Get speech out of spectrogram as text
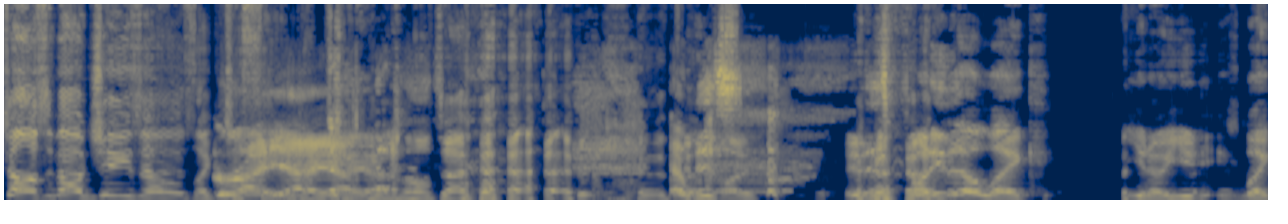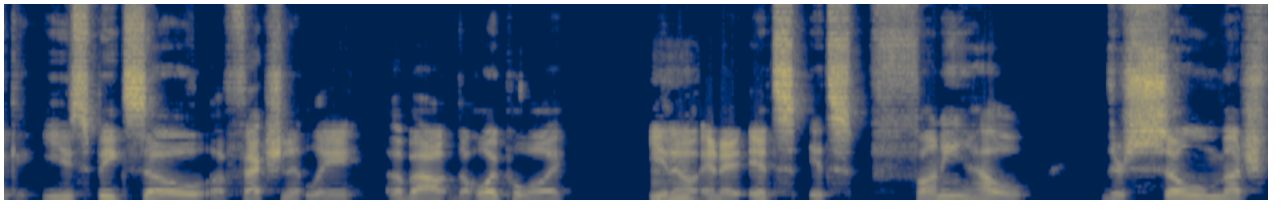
"Tell us about Jesus!" Like, just Right, yeah, yeah, yeah. the whole time. it It is- funny. it is funny though like you know you like you speak so affectionately about the hoi polloi you know and it, it's it's funny how there's so much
